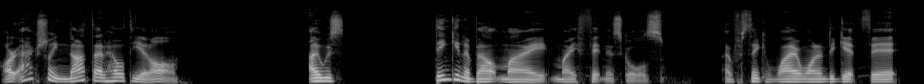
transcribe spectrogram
are actually not that healthy at all. I was thinking about my my fitness goals I was thinking why I wanted to get fit.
